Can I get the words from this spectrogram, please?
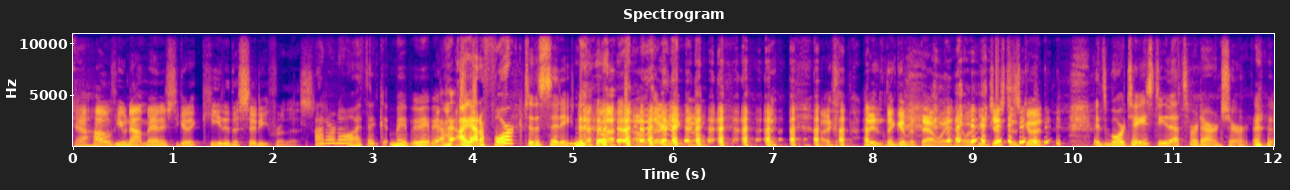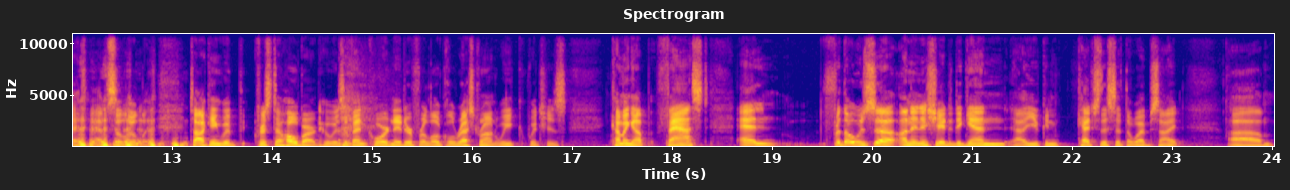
Yeah how have you not managed to get a key to the city for this? I don't know. I think maybe maybe i, I got a fork to the city. Oh there you go I, I didn't think of it that way. That would be just as good. It's more tasty, that's for darn sure. Absolutely. Talking with Krista Hobart, who is event coordinator for Local Restaurant Week, which is coming up fast. And for those uh, uninitiated, again, uh, you can catch this at the website, um,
